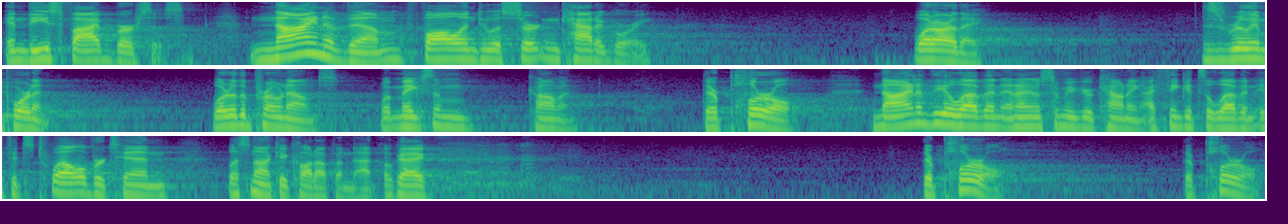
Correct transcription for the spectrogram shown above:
in these five verses. Nine of them fall into a certain category. What are they? This is really important. What are the pronouns? What makes them common? They're plural. Nine of the 11, and I know some of you are counting, I think it's 11. If it's 12 or 10, let's not get caught up in that, okay? They're plural. They're plural.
